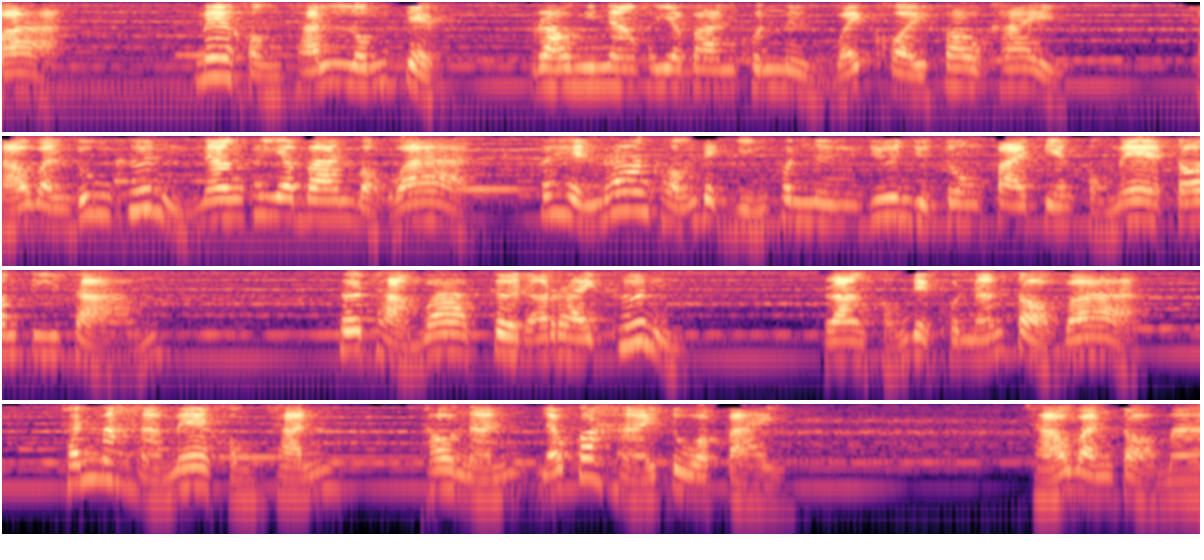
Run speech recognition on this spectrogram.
ว่า แม่ของฉันล้มเจ็บ เรามีนางพยาบาลคนหนึ่งไว้คอยเฝ้าไข้เช้าวันรุ่งขึ้นนางพยาบาลบอกว่า เธอเห็นร่างของเด็กหญิงคนหนึ่งยืนอยู่ตรงปลายเตียงของแม่ตอนตีสามเธอถามว่าเกิดอะไรขึ้น ร่างของเด็กคนนั้นตอบว่า ฉันมาหาแม่ของฉัน เท่านั้นแล้วก็หายตัวไป เช้าวันต่อมา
